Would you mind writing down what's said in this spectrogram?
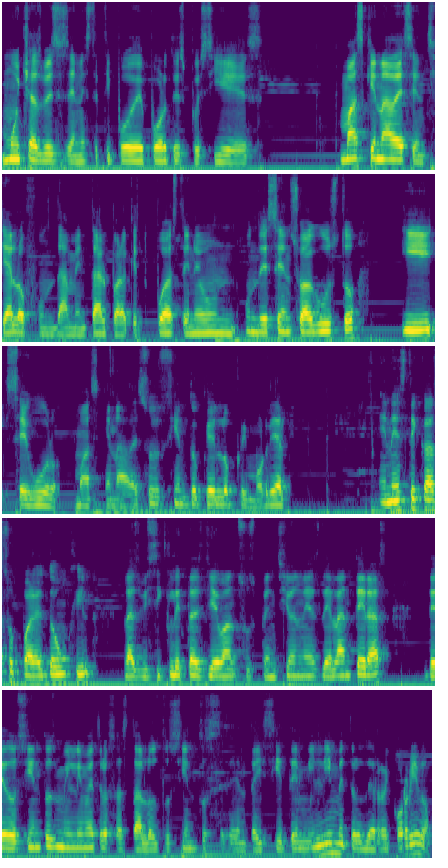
muchas veces en este tipo de deportes pues sí es más que nada esencial o fundamental para que tú puedas tener un, un descenso a gusto y seguro más que nada. Eso siento que es lo primordial. En este caso para el downhill las bicicletas llevan suspensiones delanteras de 200 milímetros hasta los 267 milímetros de recorrido.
